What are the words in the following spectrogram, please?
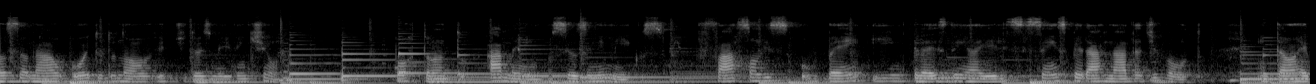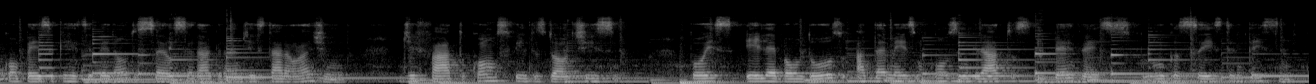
Devocional 8 de 9 de 2021. Portanto, amém os seus inimigos. Façam-lhes o bem e emprestem a eles sem esperar nada de volta. Então a recompensa que receberão do céu será grande e estarão agindo, de fato, como os filhos do Altíssimo, pois ele é bondoso até mesmo com os ingratos e perversos. Lucas 6:35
